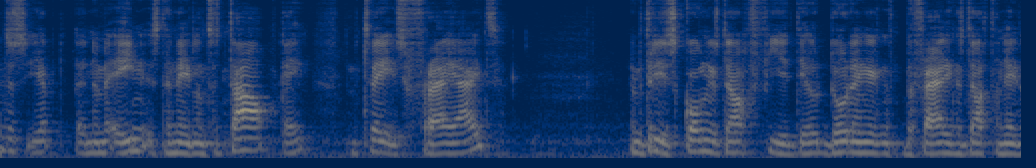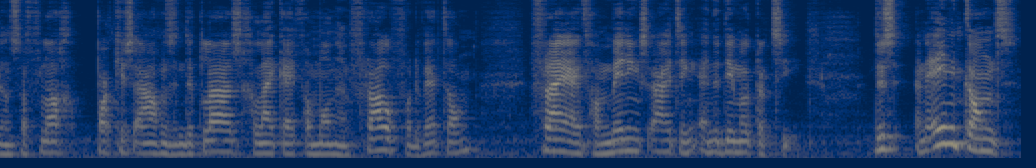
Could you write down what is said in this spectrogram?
Dus je hebt nummer 1 is de Nederlandse taal. Nummer 2 is vrijheid. Nummer 3 is Koningsdag, 4 doordenking, bevrijdingsdag, de Nederlandse vlag, pakjesavond Sinterklaas, gelijkheid van man en vrouw voor de wet dan, vrijheid van meningsuiting en de democratie. Dus aan de ene kant,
